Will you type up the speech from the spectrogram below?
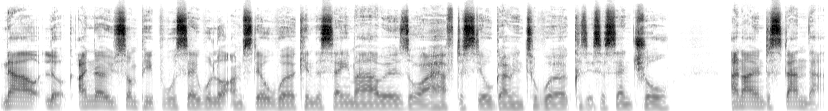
Now, look, I know some people will say, well, look, I'm still working the same hours or I have to still go into work because it's essential. And I understand that.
